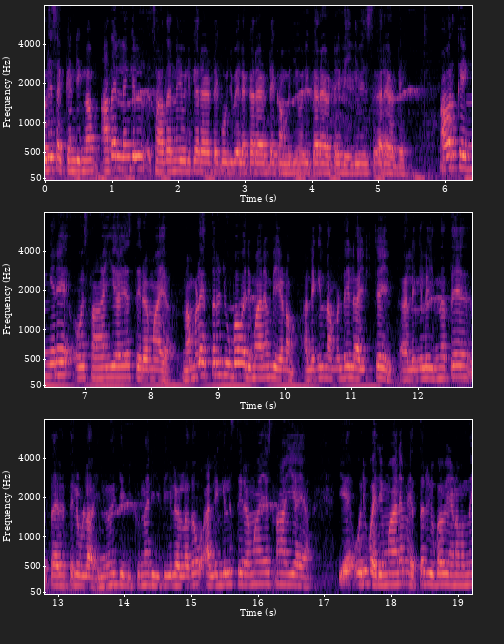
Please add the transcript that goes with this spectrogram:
ഒരു സെക്കൻഡ് ഇൻകം അതല്ലെങ്കിൽ സാധാരണ ജോലിക്കാരാകട്ടെ കൂലിവേലക്കാരാകട്ടെ കമ്പനി ജോലിക്കാരാകട്ടെ ഡെയിലി വേജസുകാരാകട്ടെ അവർക്ക് എങ്ങനെ ഒരു സ്ഥായിയായ സ്ഥിരമായ നമ്മൾ എത്ര രൂപ വരുമാനം വേണം അല്ലെങ്കിൽ നമ്മളുടെ ലൈഫ് സ്റ്റൈൽ അല്ലെങ്കിൽ ഇന്നത്തെ തരത്തിലുള്ള ഇന്ന് ജീവിക്കുന്ന രീതിയിലുള്ളതോ അല്ലെങ്കിൽ സ്ഥിരമായ സ്ഥായിയായ ഒരു വരുമാനം എത്ര രൂപ വേണമെന്ന്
